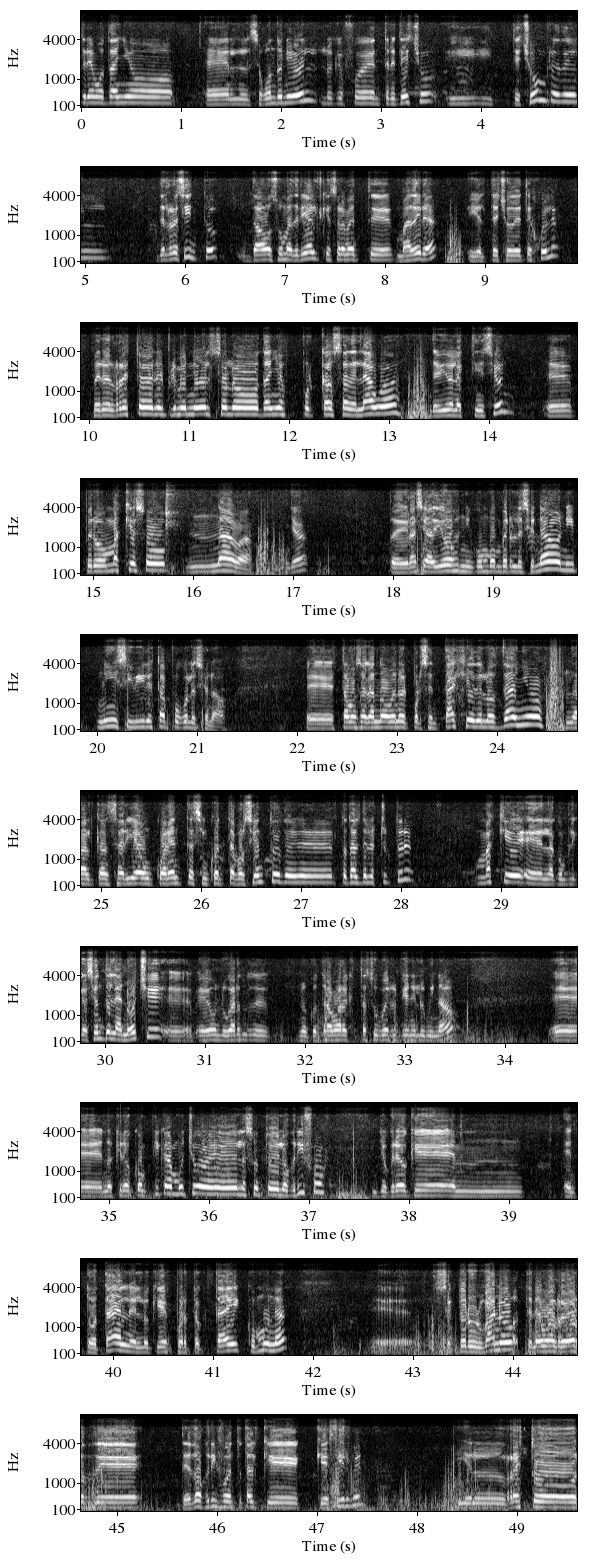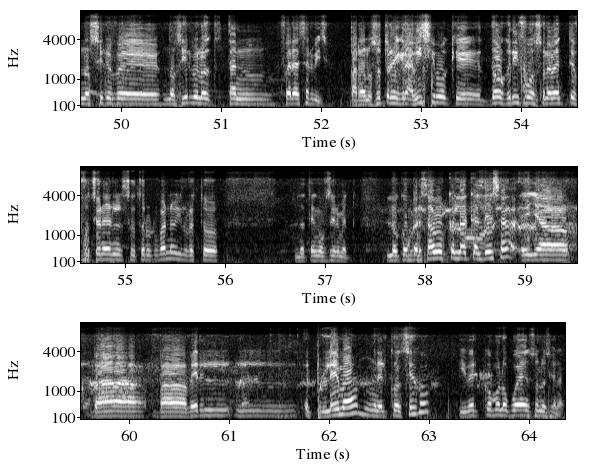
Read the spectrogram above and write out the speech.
Tenemos daño en el segundo nivel, lo que fue entre techo y techumbre del, recinto, dado su material que es solamente madera y el techo de tejuela, pero el resto en el primer nivel solo daños por causa del agua debido a la extinción, eh, pero más que eso nada más, ¿ya? Eh, gracias a Dios ningún bombero lesionado ni, ni civiles tampoco lesionados. Eh, estamos sacando más menos el porcentaje de los daños, alcanzaría un 40-50% del total de la estructura más que eh, la complicación de la noche, eh, es un lugar donde nos encontramos ahora que está súper bien iluminado. Eh, nos que nos complica mucho el asunto de los grifos. Yo creo que en, en total, en lo que es Puerto Octay, comuna, sector urbano, tenemos alrededor de, de dos grifos en total que, que sirven y el resto no sirve, no sirve, están fuera de servicio. Para nosotros es gravísimo que dos grifos solamente funcionen en el sector urbano y el resto no tenga funcionamiento. Lo conversamos con la alcaldesa, ella va, a ver el problema en el consejo y ver cómo lo pueden solucionar.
